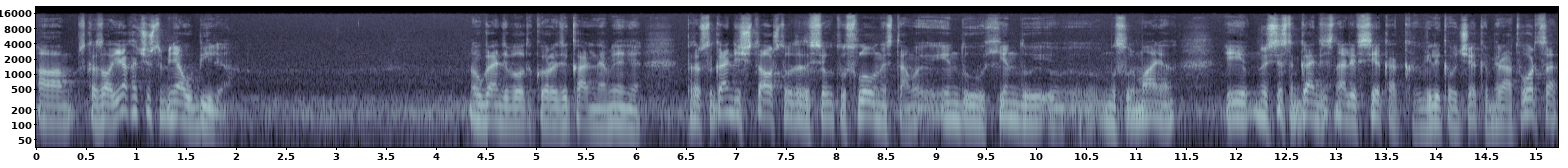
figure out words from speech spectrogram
э, сказал, я хочу, чтобы меня убили – ну, у Ганди было такое радикальное мнение, потому что Ганди считал, что вот это все вот условность, там, инду, хинду, э, мусульманин. И, ну, естественно, Ганди знали все как великого человека, миротворца.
